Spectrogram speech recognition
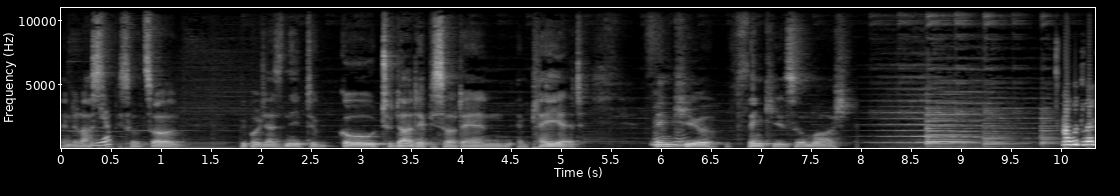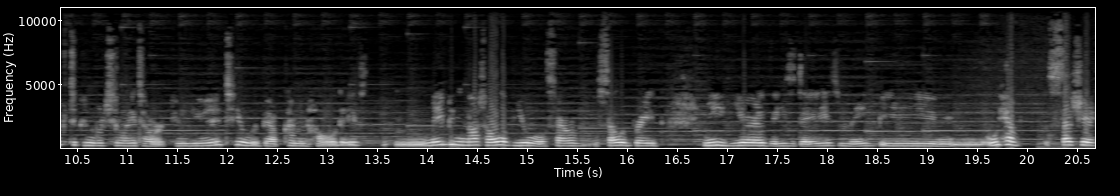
in the last yep. episode. So people just need to go to that episode and, and play it. Thank mm-hmm. you. Thank you so much. I would like to congratulate our community with the upcoming holidays. Maybe not all of you will celebrate New Year these days. Maybe we have such a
